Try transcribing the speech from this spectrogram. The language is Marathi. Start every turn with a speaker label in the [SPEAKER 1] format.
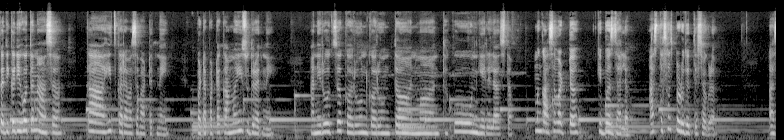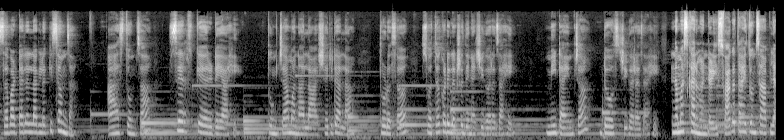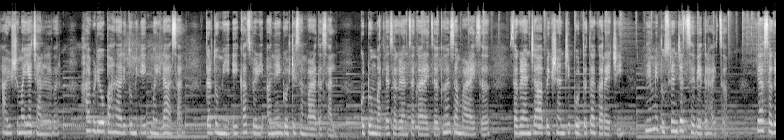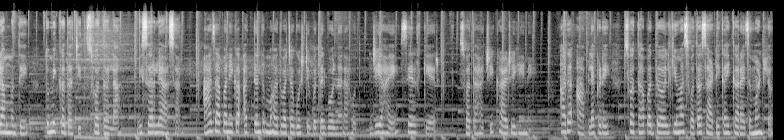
[SPEAKER 1] कधी कधी होतं ना असं काहीच करावं असं वाटत नाही. पटापटा कामही सुधरत नाही. आणि रोजचं करून करून तन मन थकून गेलेलं असतं. मग असं वाटतं की बस झालं. आज तसंच पडू देत ते सगळं. असं वाटायला लागलं की समजा आज तुमचा सेल्फ केअर डे आहे. तुमच्या मनाला शरीराला थोडंसं स्वतःकडे लक्ष देण्याची गरज आहे. मी टाईमच्या डोसची गरज आहे. नमस्कार मंडळी स्वागत आहे तुमचं आपल्या आयुष्यमय या चॅनलवर. हा व्हिडिओ पाहणारी तुम्ही एक महिला असाल तर तुम्ही एकाच वेळी अनेक गोष्टी सांभाळत असाल. कुटुंबातल्या सगळ्यांचं करायचं घर सांभाळायचं सगळ्यांच्या अपेक्षांची पूर्तता करायची नेहमी दुसऱ्यांच्याच सेवेत राहायचं. या सगळ्यांमध्ये तुम्ही कदाचित स्वतःला विसरल्या असाल. आज आपण एका अत्यंत महत्त्वाच्या गोष्टीबद्दल बोलणार आहोत जी आहे सेल्फ केअर स्वतःची काळजी घेणे. आता आपल्याकडे स्वतःबद्दल किंवा स्वतःसाठी काही करायचं म्हटलं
